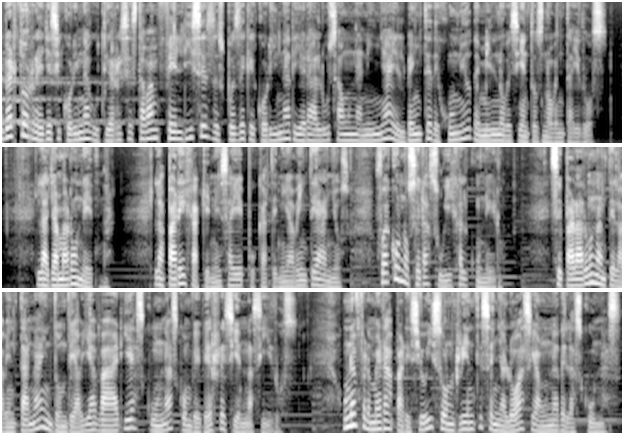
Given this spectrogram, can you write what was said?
Alberto Reyes y Corina Gutiérrez estaban felices después de que Corina diera a luz a una niña el 20 de junio de 1992. La llamaron Edna. La pareja, que en esa época tenía 20 años, fue a conocer a su hija al cunero. Se pararon ante la ventana en donde había varias cunas con bebés recién nacidos. Una enfermera apareció y sonriente señaló hacia una de las cunas.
